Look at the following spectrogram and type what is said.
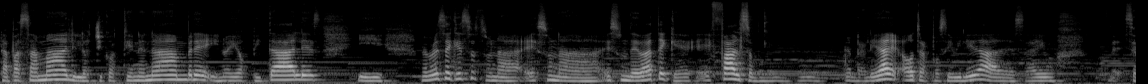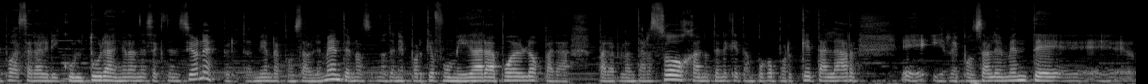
la pasa mal y los chicos tienen hambre y no hay hospitales. Y me parece que eso es, una, es, una, es un debate que es falso, porque en realidad hay otras posibilidades. Hay se puede hacer agricultura en grandes extensiones, pero también responsablemente. No, tenés por qué fumigar a pueblos para, para, plantar soja, no tenés que tampoco por qué talar eh, irresponsablemente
